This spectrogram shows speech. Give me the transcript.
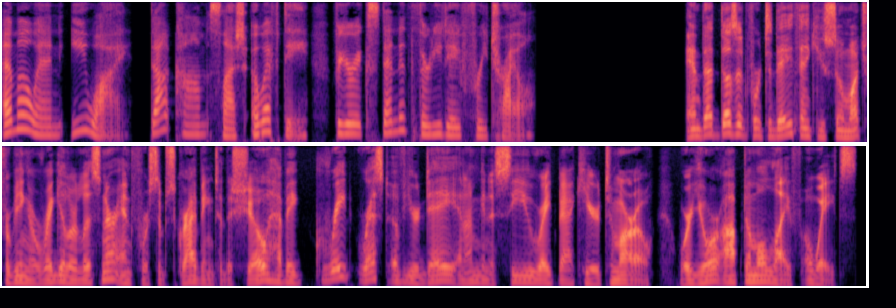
M-O-N-E-Y dot com slash OFD for your extended 30-day free trial. And that does it for today. Thank you so much for being a regular listener and for subscribing to the show. Have a great rest of your day, and I'm going to see you right back here tomorrow, where your optimal life awaits.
